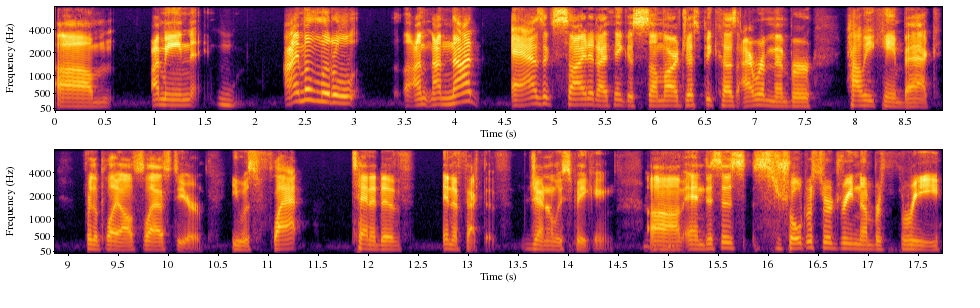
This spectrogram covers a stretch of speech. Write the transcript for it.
Um, I mean, I'm a little. I'm I'm not as excited. I think as some are, just because I remember how he came back for the playoffs last year. He was flat, tentative, ineffective, generally speaking. Mm-hmm. Um, and this is shoulder surgery number three.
